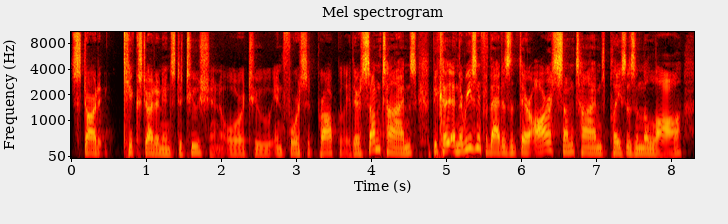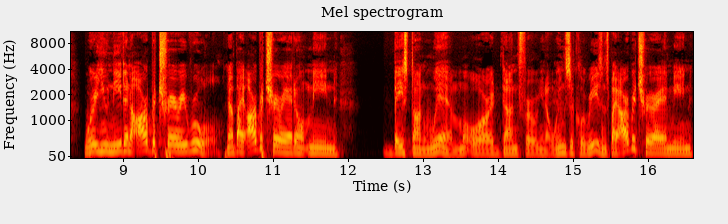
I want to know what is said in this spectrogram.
start kickstart an institution or to enforce it properly. There's sometimes because and the reason for that is that there are sometimes places in the law where you need an arbitrary rule. Now by arbitrary I don't mean based on whim or done for, you know, whimsical reasons. By arbitrary I mean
